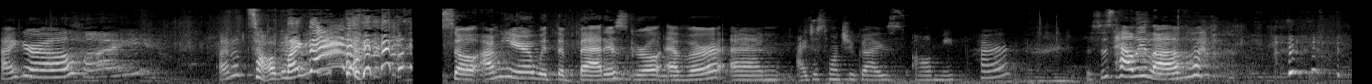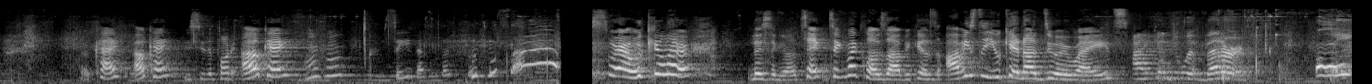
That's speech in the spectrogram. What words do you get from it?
Hi, girl. Hi. I don't talk like that. so I'm here with the baddest girl ever, and I just want you guys all meet her. This is Helly Luv. Okay, okay. You see the pony? Okay. Mm-hmm. See, that's, that's, that's what's up. I swear I will kill her. Listen, girl, take take my clothes off because obviously you cannot do it right. I can do it better. Oh.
